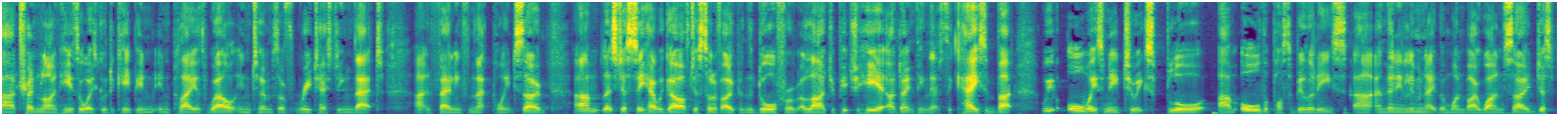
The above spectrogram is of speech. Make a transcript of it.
uh, trend line here is always good to keep in, in play as well in terms of retesting that uh, and failing from that point. So um, let's just see how we go. I've just sort of opened the door for a larger picture here. I don't think that's the case, but we always need to explore um, all the possibilities uh, and then eliminate them one by one. So just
